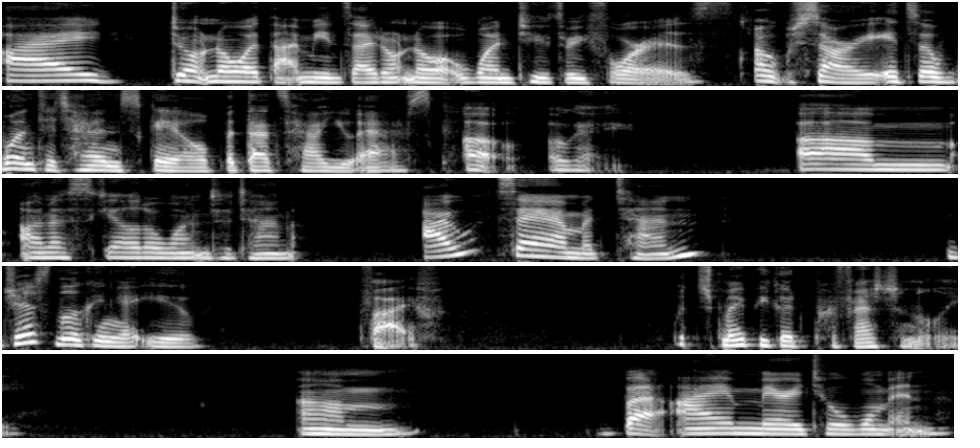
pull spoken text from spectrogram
I don't know what that means. I don't know what one, two, three, four is. Oh, sorry. It's a one to 10 scale, but that's how you ask. Oh, okay. Um, on a scale to one to 10, I would say I'm a 10. Just looking at you, five, which might be good professionally. Um, but I'm married to a woman.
